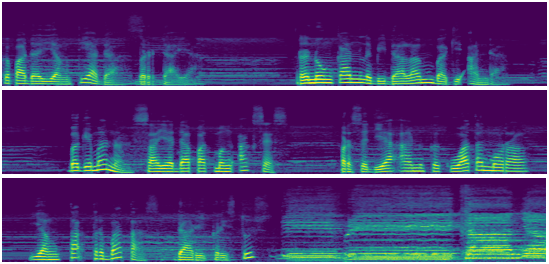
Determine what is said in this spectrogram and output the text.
kepada yang tiada berdaya. Renungkan lebih dalam bagi Anda. Bagaimana saya dapat mengakses persediaan kekuatan moral yang tak terbatas dari Kristus? Diberikannya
